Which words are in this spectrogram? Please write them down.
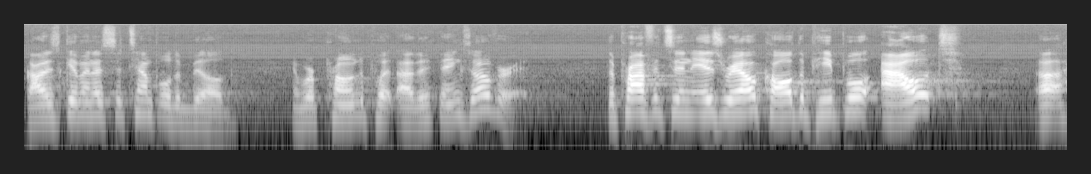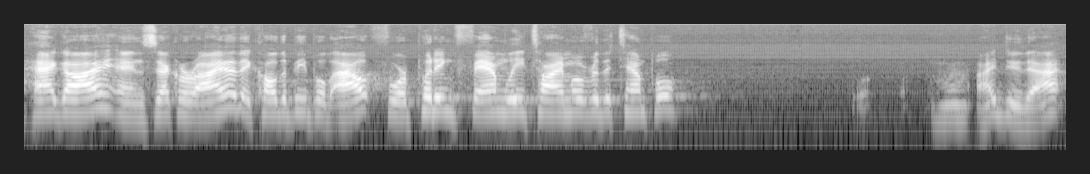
God has given us a temple to build, and we're prone to put other things over it. The prophets in Israel called the people out. Uh, Haggai and Zechariah, they called the people out for putting family time over the temple. I do that.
